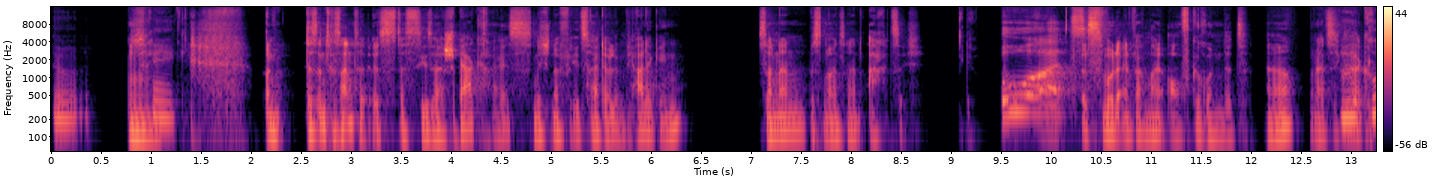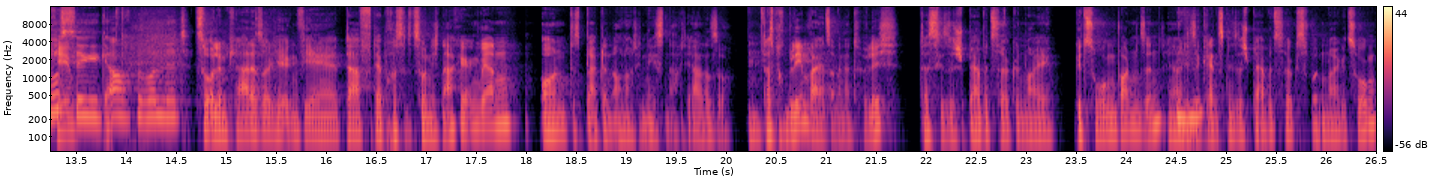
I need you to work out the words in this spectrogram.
So Mhm. schräg. Und das Interessante ist, dass dieser Sperrkreis nicht nur für die Zeit der Olympiade ging, sondern bis 1980. What? Es wurde einfach mal aufgerundet. Ja? Und hat sich gesagt, okay, großzügig aufgerundet. zur Olympiade soll hier irgendwie, darf der Prostitution nicht nachgegangen werden. Und das bleibt dann auch noch die nächsten acht Jahre so. Das Problem war jetzt aber natürlich, dass diese Sperrbezirke neu gezogen worden sind. Ja, Mhm. Diese Grenzen dieses Sperrbezirks wurden neu gezogen.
